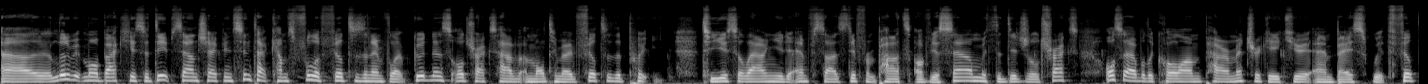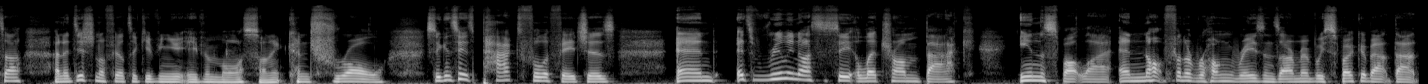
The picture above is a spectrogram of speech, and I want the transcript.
Uh, a little bit more back here. So deep sound shaping. Syntakt comes full of filters and envelope goodness. All tracks have a multi-mode filter that put to use, allowing you to emphasize different parts of your sound with the digital tracks. Also able to call on parametric EQ and bass width filter. An additional filter giving you even more sonic control. So you can see it's packed full of features. And it's really nice to see Elektron back in the spotlight and not for the wrong reasons. I remember we spoke about that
